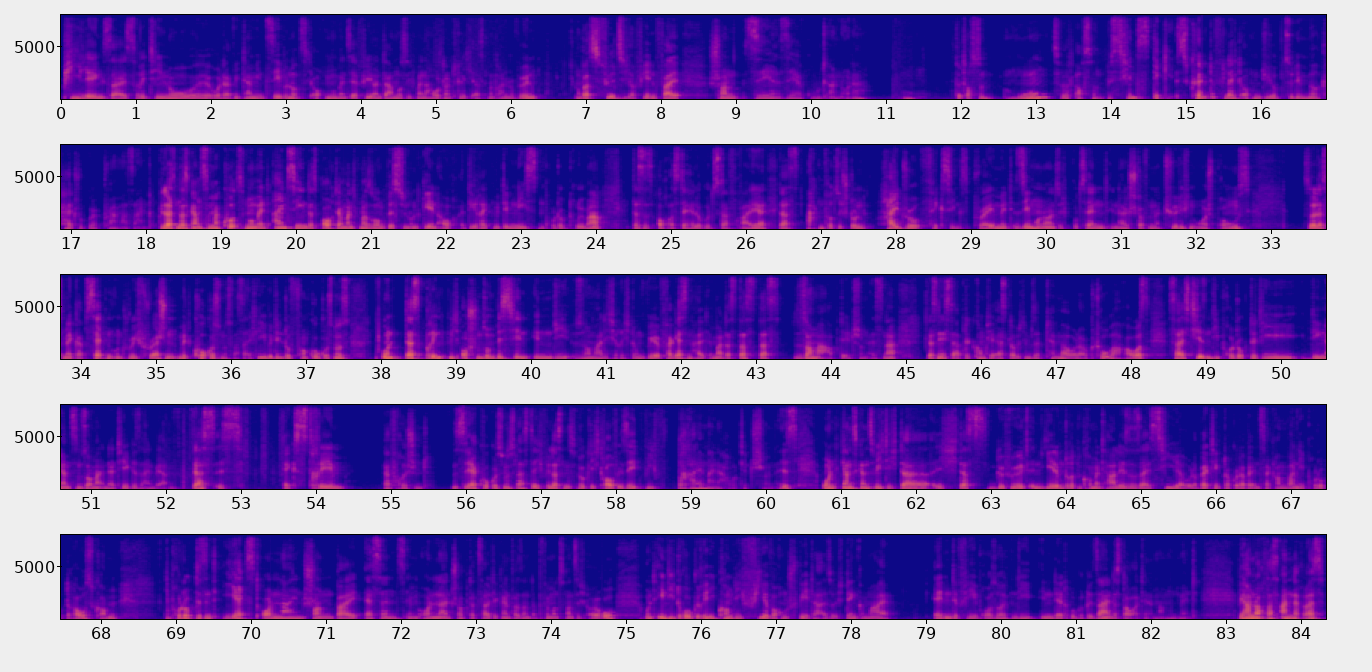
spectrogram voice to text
Peelings, sei es Retinol oder Vitamin C benutze ich auch im Moment sehr viel und da muss ich meine Haut natürlich erstmal dran gewöhnen. Aber es fühlt sich auf jeden Fall schon sehr, sehr gut an, oder? Oh. Wird auch so ein, oh, es wird auch so ein bisschen sticky. Es könnte vielleicht auch ein Dupe zu dem Milk Hydro Grip Primer sein. Wir lassen das Ganze mal kurz einen Moment einziehen. Das braucht ja manchmal so ein bisschen und gehen auch direkt mit dem nächsten Produkt rüber. Das ist auch aus der Hello Good Stuff Reihe. Das 48 Stunden Hydro Fixing Spray mit 97% Inhaltsstoffen natürlichen Ursprungs soll das Make-up setten und refreshen mit Kokosnusswasser. Ich liebe den Duft von Kokosnuss und das bringt mich auch schon so ein bisschen in die sommerliche Richtung. Wir vergessen halt immer, dass das das Sommer-Update schon ist. Ne? Das nächste Update kommt ja erst, glaube ich, im September oder Oktober raus. Das heißt, hier sind die Produkte, die den ganzen Sommer in der Theke sein werden. Das ist extrem erfrischend sehr kokosnusslastig. Wir lassen es wirklich drauf. Ihr seht, wie prall meine Haut jetzt schon ist. Und ganz, ganz wichtig, da ich das gefühlt in jedem dritten Kommentar lese, sei es hier oder bei TikTok oder bei Instagram, wann die Produkte rauskommen. Die Produkte sind jetzt online schon bei Essence im Online-Shop. Da zahlt ihr keinen Versand ab 25 Euro. Und in die Drogerie kommen die vier Wochen später. Also ich denke mal, Ende Februar sollten die in der Drogerie sein. Das dauert ja immer einen Moment. Wir haben noch was anderes.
